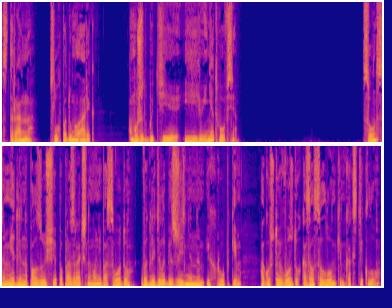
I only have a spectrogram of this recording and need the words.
«Странно», — вслух подумал Арик. «А может быть, и, и ее и нет вовсе?» Солнце, медленно ползущее по прозрачному небосводу, выглядело безжизненным и хрупким, а густой воздух казался ломким, как стекло.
